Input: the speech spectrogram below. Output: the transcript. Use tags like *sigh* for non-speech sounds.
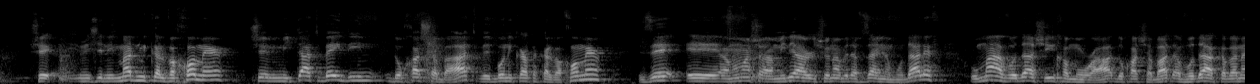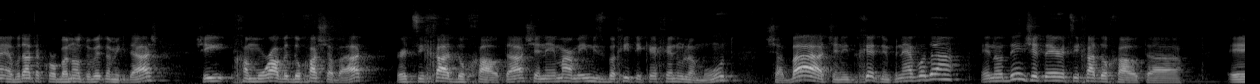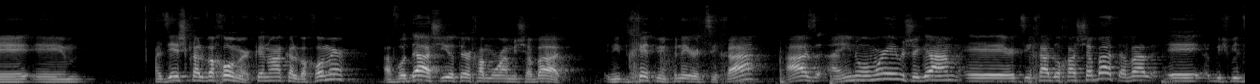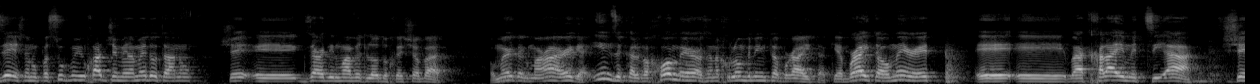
שנלמד מקל וחומר שמיתת בית דין דוחה שבת, ובואו נקרא את הקל וחומר, זה אה, ממש המילה הראשונה בדף ז עמוד א', ומה העבודה שהיא חמורה, דוחה שבת, עבודה הכוונה היא עבודת הקורבנות בבית המקדש, שהיא חמורה ודוחה שבת, רציחה דוחה אותה, שנאמר מאם מזבחי תקחנו למות, שבת שנדחית מפני עבודה, אין עוד דין שתהא רציחה דוחה אותה. אה, אה, אז יש קל וחומר, כן מה קל וחומר? עבודה שהיא יותר חמורה משבת נדחית מפני רציחה, אז היינו אומרים שגם אה, רציחה דוחה שבת, אבל אה, בשביל זה יש לנו פסוק מיוחד שמלמד אותנו שגזר דין מוות לא דוחה שבת. אומרת הגמרא, רגע, אם זה קל וחומר אז אנחנו לא מבינים את הברייתא, כי הברייתא אומרת, אה, אה, בהתחלה היא מציעה ש,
